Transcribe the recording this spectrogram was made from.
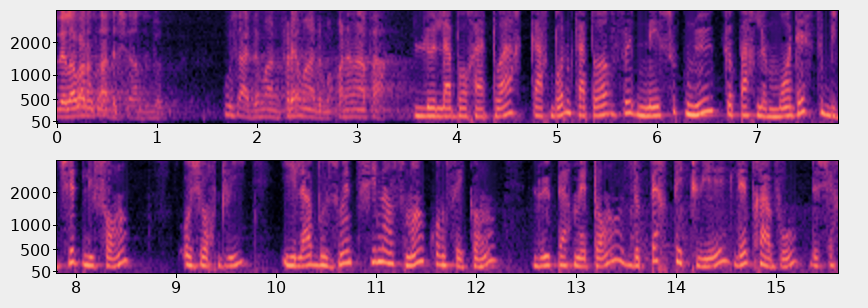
laboratoire de Diop où ça demande vraiment de on n'en a pas. Le laboratoire Carbone 14 n'est soutenu que par le modeste budget de l'IFON. Aujourd'hui, il a besoin de financements conséquents lui permettant de perpétuer les travaux de Cheikh.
